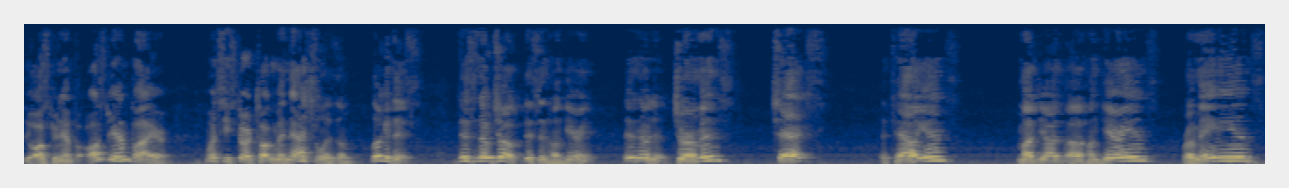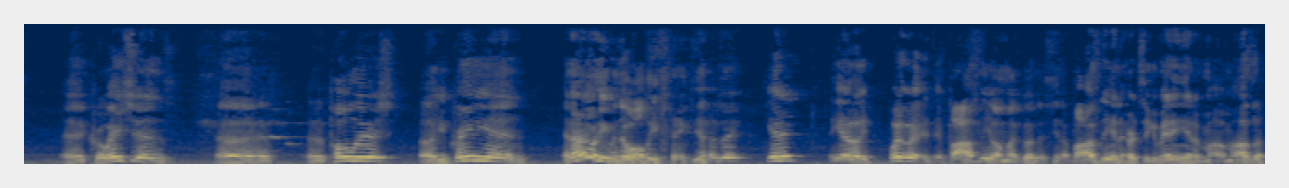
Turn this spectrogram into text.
the Austrian Empire. Austrian Empire, once you start talking about nationalism, look at this. This is no joke. This is Hungarian. This is no joke. Germans, Czechs, Italians, Magyars, uh, Hungarians, Romanians, uh, Croatians, uh, uh Polish, uh, Ukrainian, and I don't even know all these things. You know what I'm saying? Get it? You know, what, what, Bosnia. Oh my goodness! You know, Bosnia and Herzegovina. You know, Mazda.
